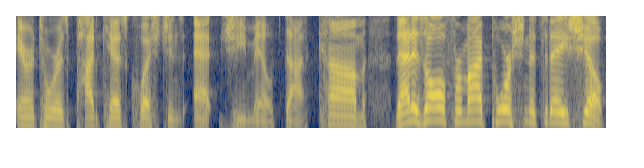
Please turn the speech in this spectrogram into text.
Aaron Torres Podcast Questions at gmail.com. That is all for my portion of today's show.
